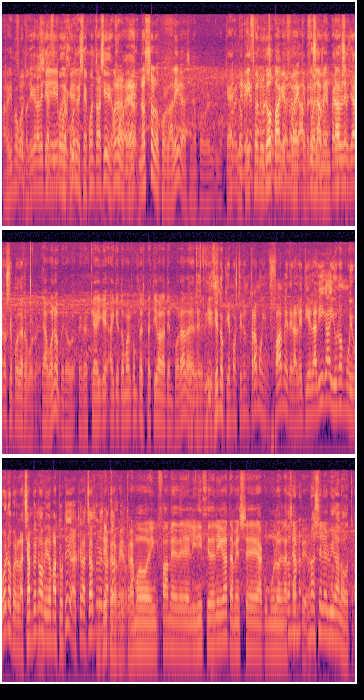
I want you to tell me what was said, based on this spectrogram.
Ahora mismo, Sí, cuando sí. llegue el Atleti al Sí, 5 de junio y se encuentra así, digo, Bueno, joder. pero no solo por la liga, sino por lo que, lo que que hizo en Europa, que fue, Ya, que pero fue eso- pero lamentable. eso ya no se puede revolver. Ya, bueno, pero, pero es que hay, que hay que tomar con perspectiva la temporada. Es te estoy decir, diciendo que hemos tenido un tramo infame del Atleti en la liga y uno muy bueno, pero en la Champions no ha habido más tortillas. Es que la Champions Sí, la pero que el tramo infame del inicio de liga también se acumuló en la Champions. no se le olvida lo otro.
